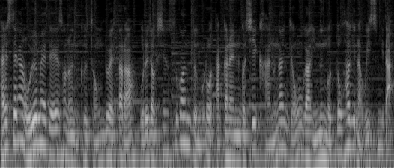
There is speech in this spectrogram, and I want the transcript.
발생한 오염에 대해서는 그 정도에 따라 물에 적신 수건 등으로 닦아내는 것이 가능한 경우가 있는 것도 확인하고 있습니다.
